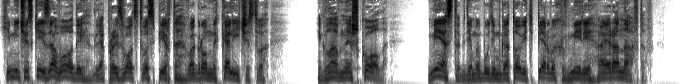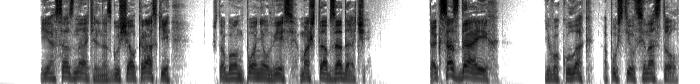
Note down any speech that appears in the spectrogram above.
химические заводы для производства спирта в огромных количествах и, главное, школа, место, где мы будем готовить первых в мире аэронавтов. Я сознательно сгущал краски, чтобы он понял весь масштаб задачи. «Так создай их!» Его кулак опустился на стол.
